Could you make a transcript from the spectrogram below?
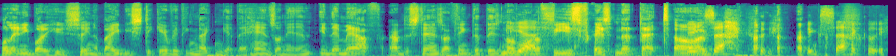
Well, anybody who's seen a baby stick everything they can get their hands on in, in their mouth understands. I think that there's not yes. a lot of fears present at that time. Exactly. exactly.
